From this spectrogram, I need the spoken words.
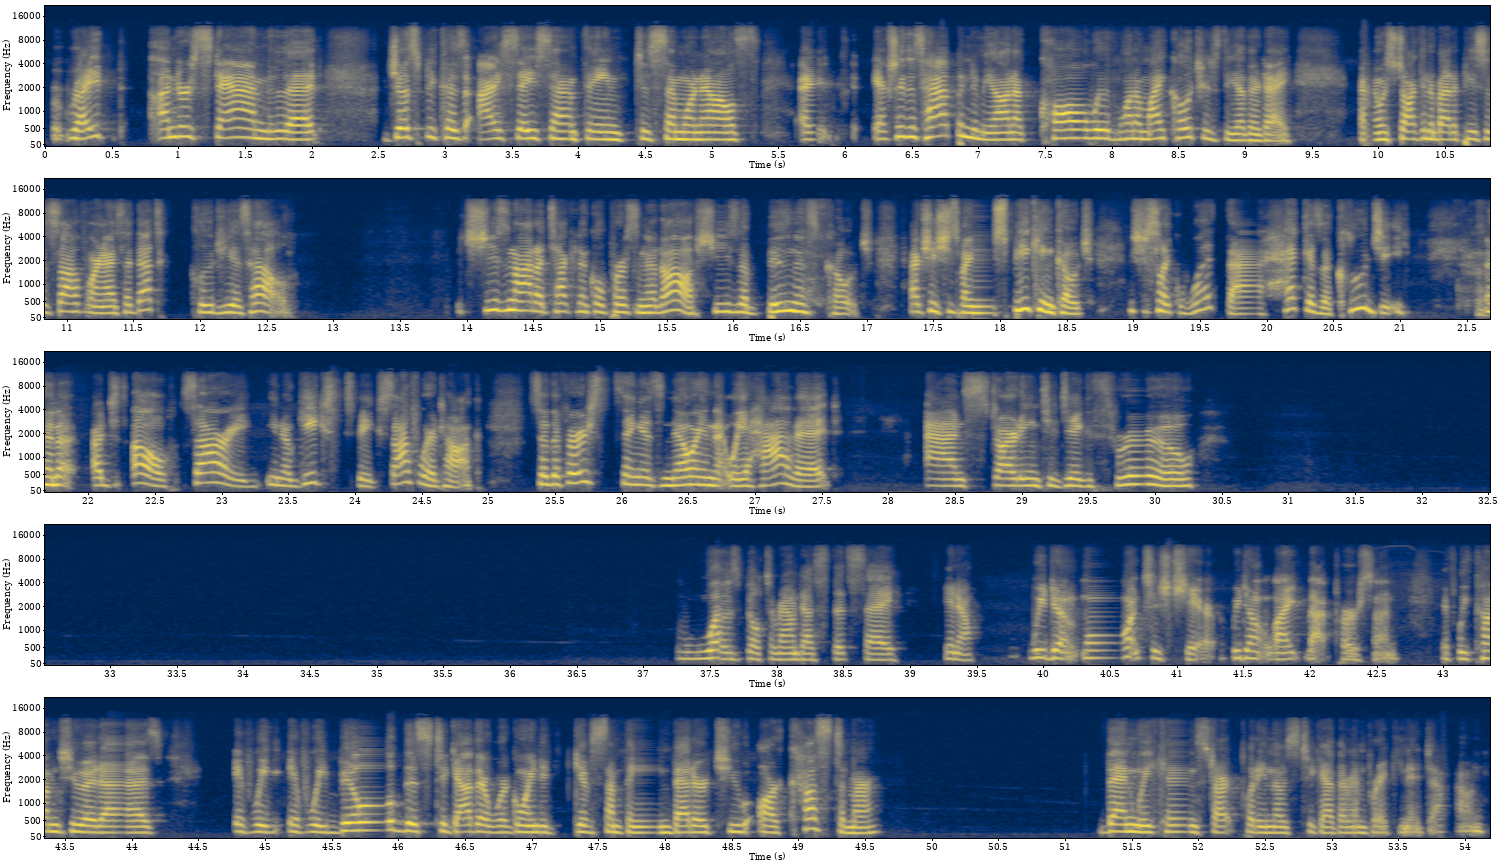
right? Understand that just because I say something to someone else, I, actually, this happened to me on a call with one of my coaches the other day. I was talking about a piece of software, and I said, That's kludgy as hell. She's not a technical person at all. She's a business coach. Actually, she's my speaking coach. And she's like, What the heck is a kludgy? And I, I just, oh, sorry, you know, geek speak, software talk. So the first thing is knowing that we have it and starting to dig through what was built around us that say, you know, we don't want to share. We don't like that person. If we come to it as if we if we build this together, we're going to give something better to our customer, then we can start putting those together and breaking it down.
